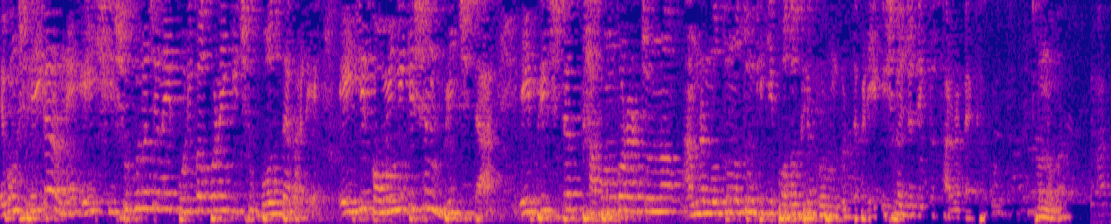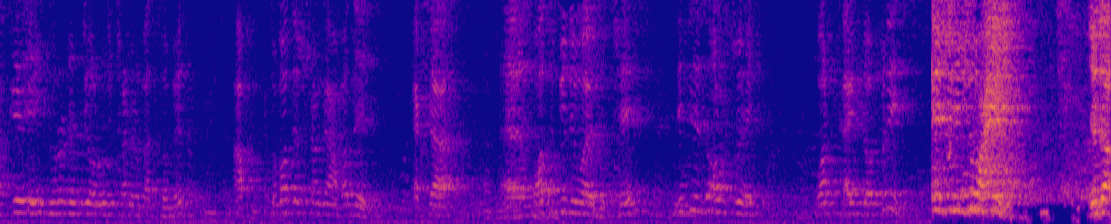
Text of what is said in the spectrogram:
এবং সেই কারণে এই শিশুগুলো যেন এই পরিকল্পনায় কিছু বলতে পারে, এই যে কমিউনিকেশন ব্রিজটা এই ব্রিজটা স্থাপন করার জন্য আমরা নতুন নতুন কি কি পদক্ষেপ গ্রহণ করতে পারি এই বিষয়ে যদি একটু স্যার ব্যাখ্যা করতেন ধন্যবাদ। আজকে এই ধরনের যে অনুষ্ঠানের মাধ্যমে তোমাদের সঙ্গে আমাদের একটা মত বিনিময় হচ্ছে। This is also one kind of bridge শিশু আইন যেটা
